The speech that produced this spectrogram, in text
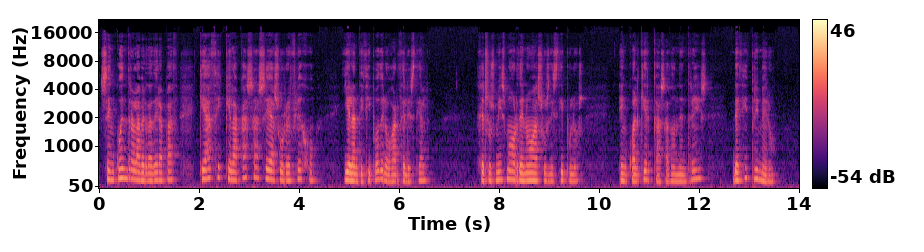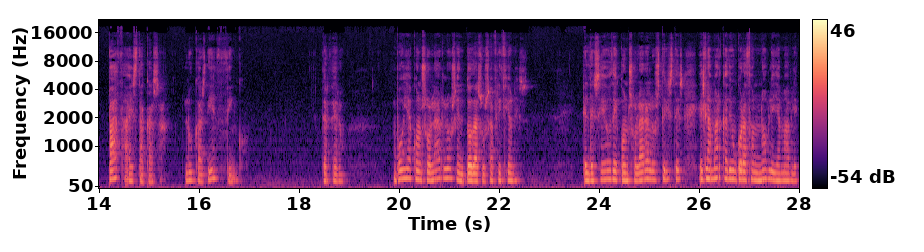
se encuentra la verdadera paz que hace que la casa sea su reflejo y el anticipo del hogar celestial. Jesús mismo ordenó a sus discípulos, en cualquier casa donde entréis, decid primero, paz a esta casa. Lucas 10, 5. Tercero, voy a consolarlos en todas sus aflicciones. El deseo de consolar a los tristes es la marca de un corazón noble y amable,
